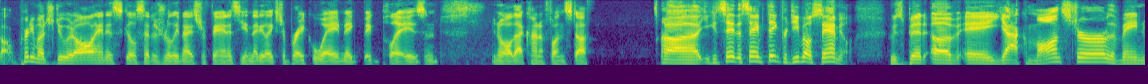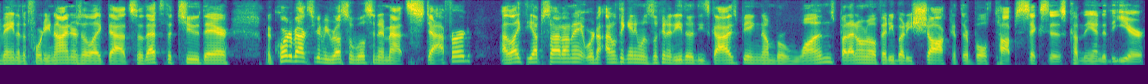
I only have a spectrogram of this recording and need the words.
uh, pretty much do it all. And his skill set is really nice for fantasy and that he likes to break away and make big plays and you know all that kind of fun stuff. Uh, you can say the same thing for Deebo Samuel, who's a bit of a YAC monster, the main vein of the 49ers. I like that. So that's the two there. My quarterbacks are going to be Russell Wilson and Matt Stafford. I like the upside on it. Not, I don't think anyone's looking at either of these guys being number ones, but I don't know if anybody's shocked that they're both top sixes come the end of the year.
